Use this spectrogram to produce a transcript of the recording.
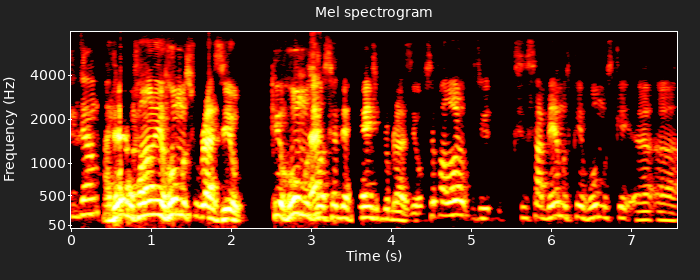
Então. Adriano, falando em rumos para o Brasil, que rumos é? você defende para o Brasil? Você falou de, se sabemos que rumos que uh, uh,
